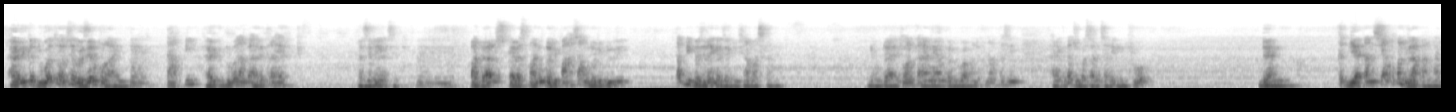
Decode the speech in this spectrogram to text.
hari kedua tuh harusnya bazar mulai. Hmm. tapi hari kedua sampai hari terakhir. Bazarnya nggak jadi. Hmm. padahal segala spanduk udah dipasang udah dibeli. Tapi bazarnya nggak jadi sama sekali. Ya udah itu kan keanehan kedua. Kan kenapa sih akhirnya kita coba cari-cari info dan kegiatan siang itu kan di lapangan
